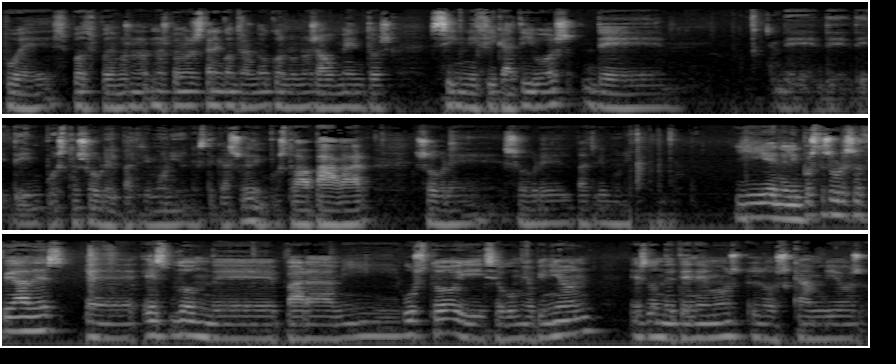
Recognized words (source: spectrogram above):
pues, pues podemos, nos podemos estar encontrando con unos aumentos significativos de, de, de impuestos sobre el patrimonio, en este caso de impuesto a pagar sobre, sobre el patrimonio. Y en el impuesto sobre sociedades eh, es donde, para mi gusto y según mi opinión, es donde tenemos los cambios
